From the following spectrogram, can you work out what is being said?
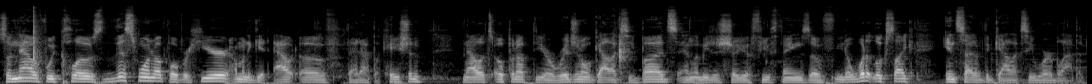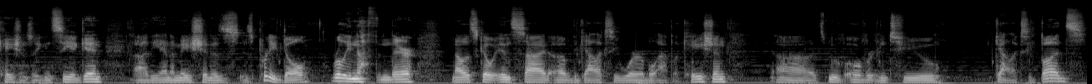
So now if we close this one up over here, I'm gonna get out of that application. Now let's open up the original Galaxy Buds and let me just show you a few things of you know what it looks like inside of the Galaxy wearable application. So you can see again, uh, the animation is, is pretty dull, really nothing there. Now let's go inside of the Galaxy wearable application. Uh, let's move over into Galaxy Buds.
